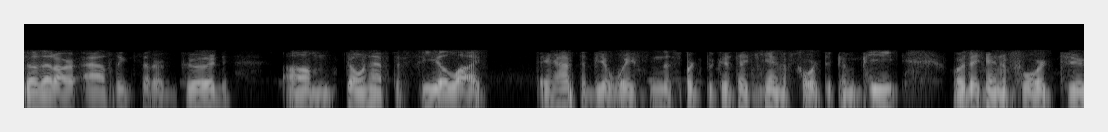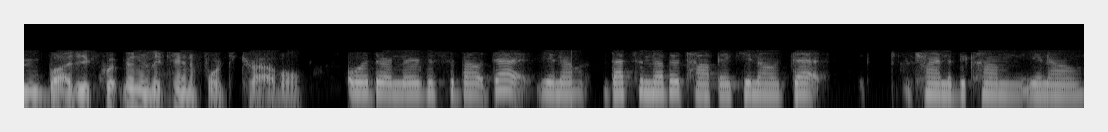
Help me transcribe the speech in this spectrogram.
so that our athletes that are good um, don't have to feel like they have to be away from the sport because they can't afford to compete or they can't afford to buy the equipment or they can't afford to travel. or they're nervous about debt. You know, that's another topic. You know, debt, trying to become, you know,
